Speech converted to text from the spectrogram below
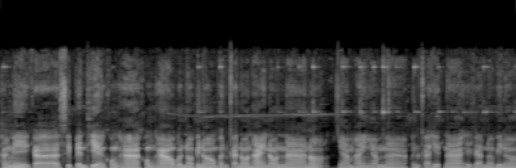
ทางนี้ก็สิเป็นเทียงของอาของอาวเพิ่นเนาะพี่น้องเพิ่นก็นอนให้นอนหน้าเนาะยามให้ยามหน้าเพิ่นก็เฮ็ดหน้าคือกันเนาะพี่น้อง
